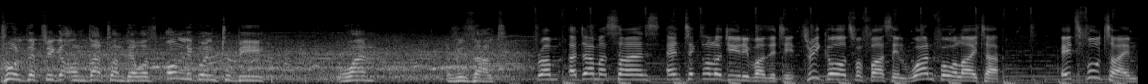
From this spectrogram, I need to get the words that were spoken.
pulled the trigger on that one, there was only going to be one result. From Adama Science and Technology University, three goals for Fasil, one for Wolayta. It's full time.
